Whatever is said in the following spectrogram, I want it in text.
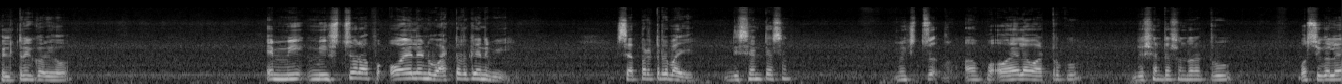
फिल्टरिंग करहब a mixture of oil and water can be separated by decantation mixture of oil ଆଉ ୱାଟର୍କୁ ଡିସେଣ୍ଟେସନ୍ ଦ୍ୱାରା ଟ୍ରୁ ବସିଗଲେ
